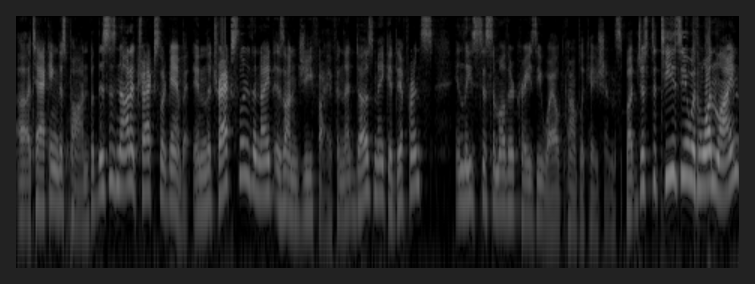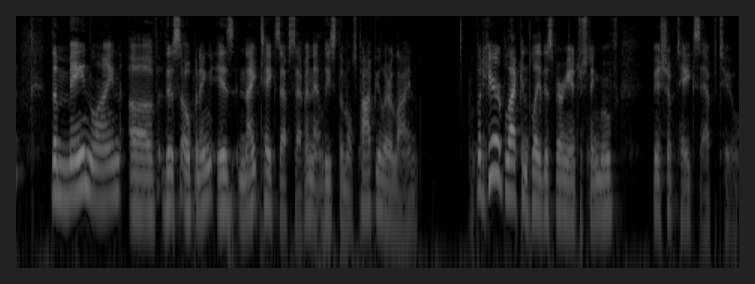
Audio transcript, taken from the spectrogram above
uh, attacking this pawn, but this is not a Traxler gambit. In the Traxler, the knight is on g5, and that does make a difference and leads to some other crazy wild complications. But just to tease you with one line, the main line of this opening is knight takes f7, at least the most popular line. But here, black can play this very interesting move bishop takes f2.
